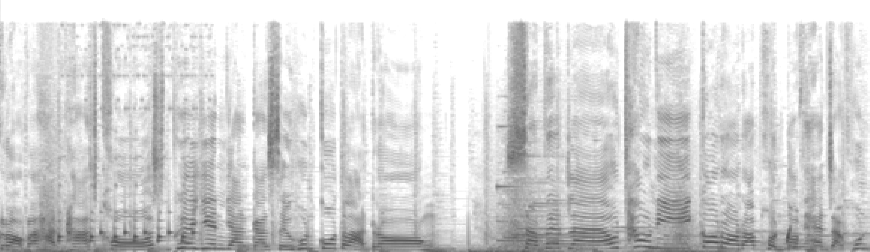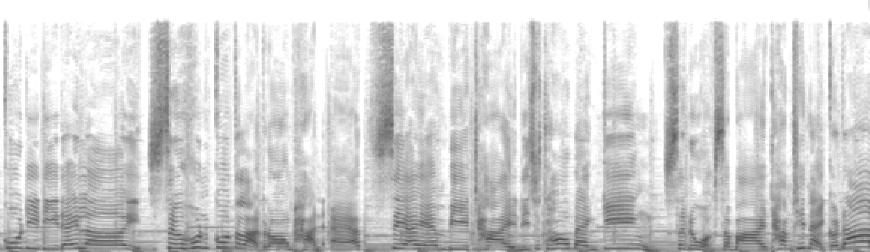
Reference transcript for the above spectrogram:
กรอกรหัส passcode เพื่อยืนยันการซื้อหุ้นกู้ตลาดรองสำเร็จแล้วเท่านี้ก็รอรับผลตอบแทนจากหุ้นกู้ดีๆ ได้เลย ซื้อหุ้นกู้ตลาดรองผ่านแอป CIMB ไทย Digital Banking สะดวกสบายทำที่ไหนก็ได้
